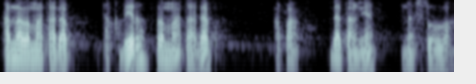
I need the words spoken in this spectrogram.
karena lemah terhadap takdir, lemah terhadap apa datangnya Nasrullah.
